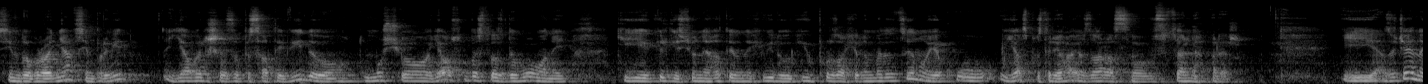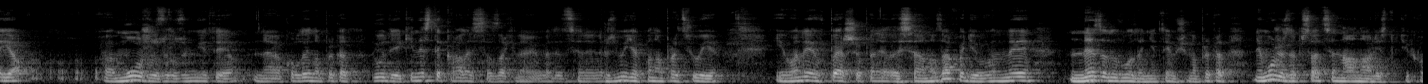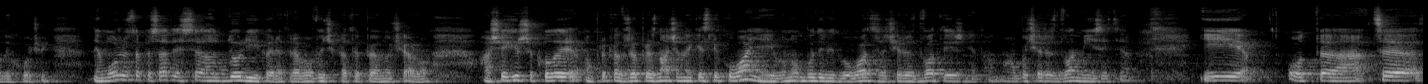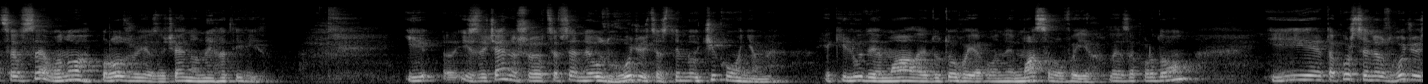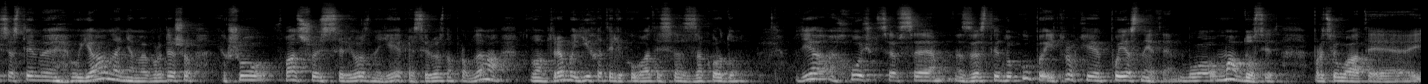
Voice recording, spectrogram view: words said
Всім доброго дня, всім привіт. Я вирішив записати відео, тому що я особисто здивований тією кількістю негативних відгуків про західну медицину, яку я спостерігаю зараз в соціальних мережах. І, звичайно, я е, можу зрозуміти, е, коли, наприклад, люди, які не стикалися з західною медициною, не розуміють, як вона працює, і вони вперше опинилися на заході, вони не задоволені тим, що, наприклад, не можуть записатися на аналіз тоді, коли хочуть, не можуть записатися до лікаря, треба вичекати певну чергу. А ще гірше, коли, наприклад, вже призначено якесь лікування, і воно буде відбуватися через два тижні там, або через два місяці. І от е, це, це все воно породжує, звичайно, негативізм. І, і звичайно, що це все не узгоджується з тими очікуваннями, які люди мали до того, як вони масово виїхали за кордон. І також це не узгоджується з тими уявленнями про те, що якщо у вас щось серйозне є, якась серйозна проблема, то вам треба їхати лікуватися за кордон. От я хочу це все звести докупи і трохи пояснити, бо мав досвід працювати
